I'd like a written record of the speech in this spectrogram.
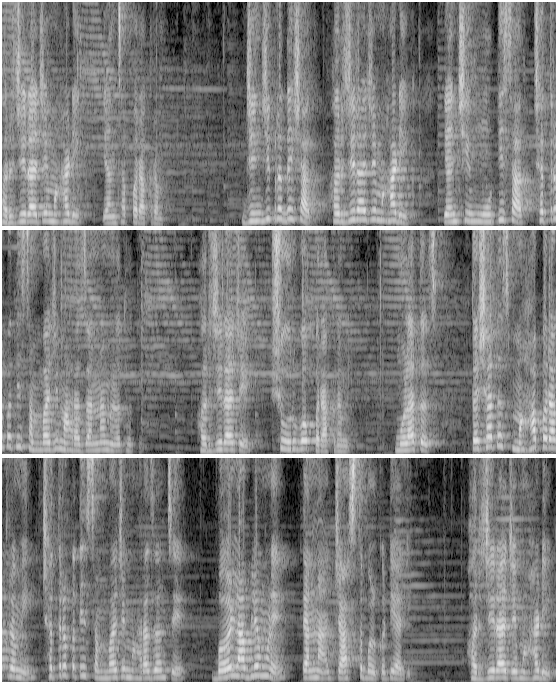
हरजीराजे महाडिक यांचा पराक्रम. जिंजी प्रदेशात हरजीराजे महाडिक यांची मोठी साथ छत्रपती संभाजी महाराजांना मिळत होती. हरजीराजे शूर व पराक्रमी. मुळातच तशातच महापराक्रमी छत्रपती संभाजी महाराजांचे बळ लाभल्यामुळे त्यांना जास्त बळकटी आली. हरजीराजे महाडिक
